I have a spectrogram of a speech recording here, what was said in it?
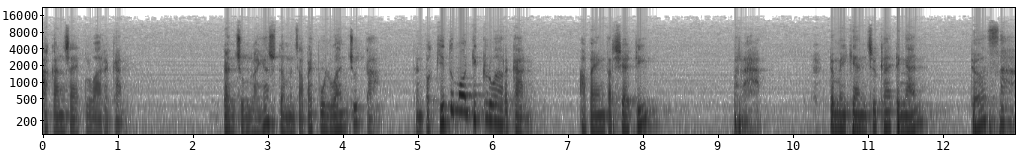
akan saya keluarkan. Dan jumlahnya sudah mencapai puluhan juta. Dan begitu mau dikeluarkan, apa yang terjadi? Berat. Demikian juga dengan dosa.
